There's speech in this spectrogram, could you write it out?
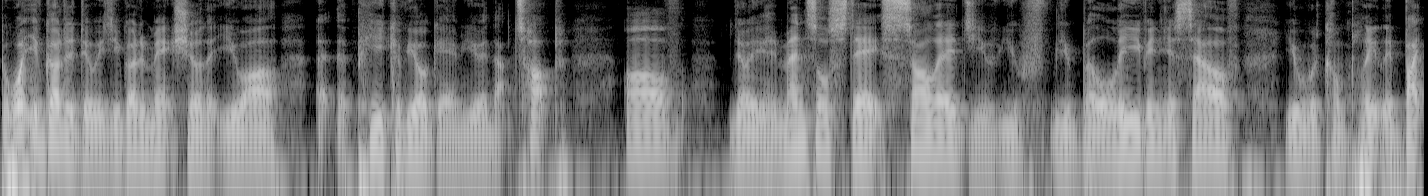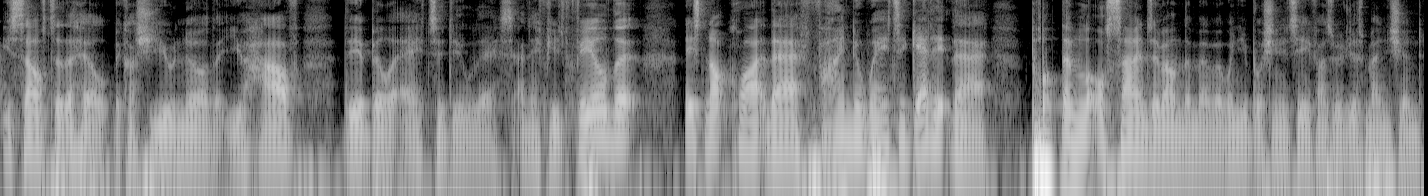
But what you've got to do is you've got to make sure that you are at the peak of your game. You're in that top of you know, your mental state solid, you you you believe in yourself, you would completely back yourself to the hilt because you know that you have the ability to do this. And if you feel that it's not quite there, find a way to get it there. Put them little signs around the mirror when you're brushing your teeth, as we've just mentioned.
